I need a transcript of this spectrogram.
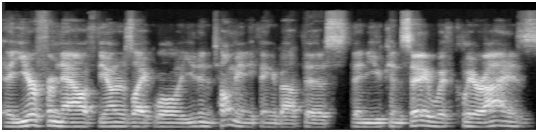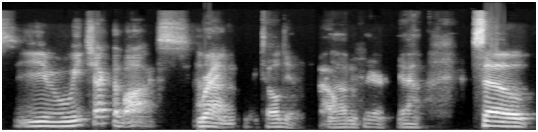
a year from now, if the owner's like, well, you didn't tell me anything about this, then you can say with clear eyes, you, we checked the box. right. Um, we told you. so- loud and clear. Yeah. So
